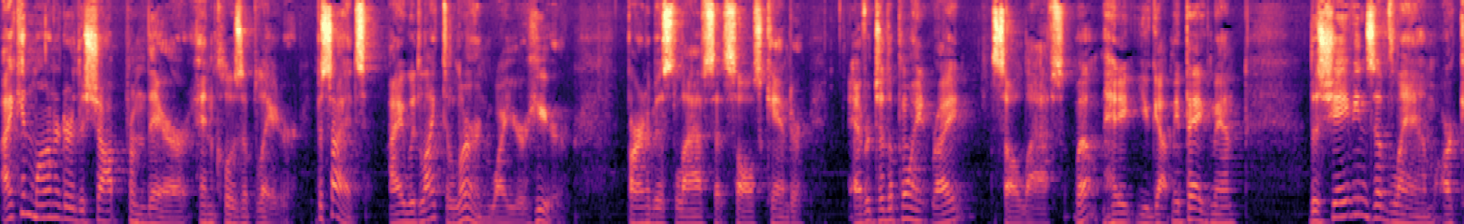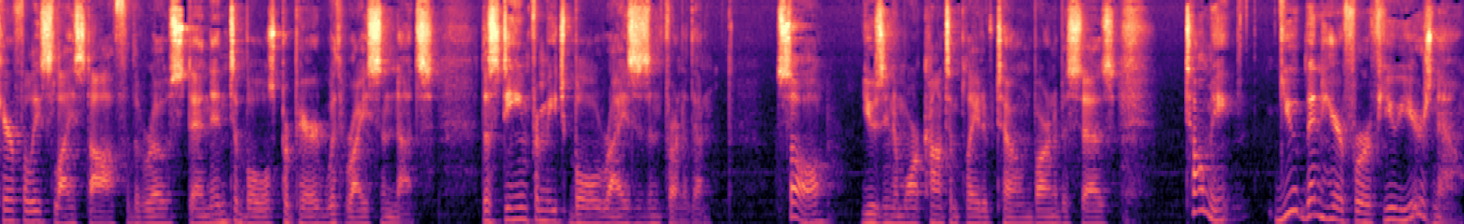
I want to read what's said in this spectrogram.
I can monitor the shop from there and close up later. Besides, I would like to learn why you're here. Barnabas laughs at Saul's candor. Ever to the point, right? Saul laughs. Well, hey, you got me pegged, man. The shavings of lamb are carefully sliced off the roast and into bowls prepared with rice and nuts. The steam from each bowl rises in front of them. Saul, using a more contemplative tone, Barnabas says, Tell me, you've been here for a few years now.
